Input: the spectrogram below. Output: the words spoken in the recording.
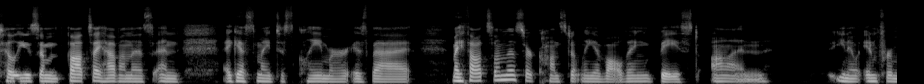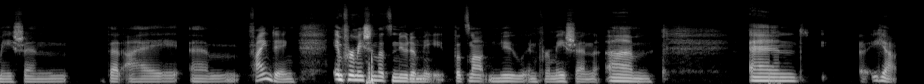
tell you some thoughts I have on this. And I guess my disclaimer is that my thoughts on this are constantly evolving based on, you know, information that I am finding, information that's new to me, mm-hmm. that's not new information. Um, and uh, yeah,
